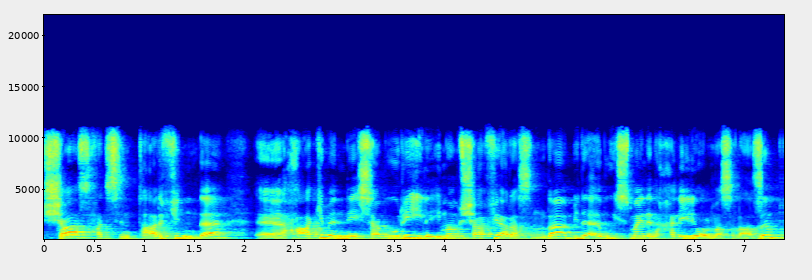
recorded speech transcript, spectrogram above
şahs hadisin tarifinde e, Hakim Neysaburi ile İmam Şafii arasında bir de Ebu İsmail el-Halili olması lazım.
